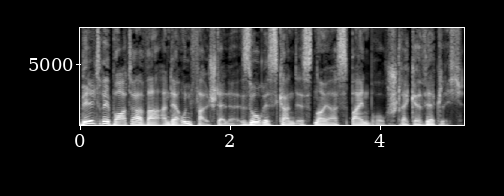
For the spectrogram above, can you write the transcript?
Bildreporter war an der Unfallstelle. So riskant ist Neuers Beinbruchstrecke wirklich.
